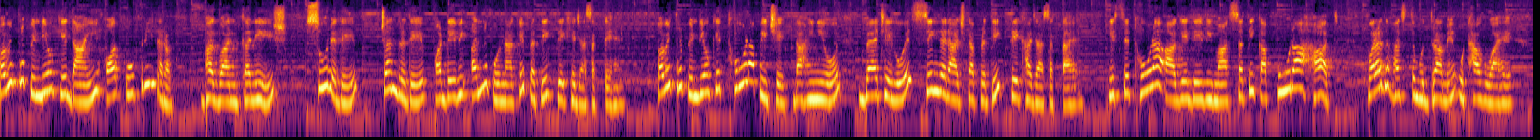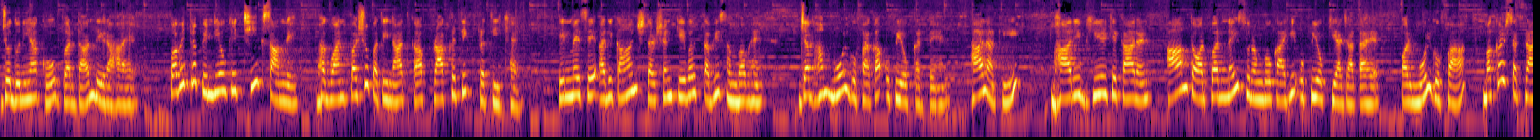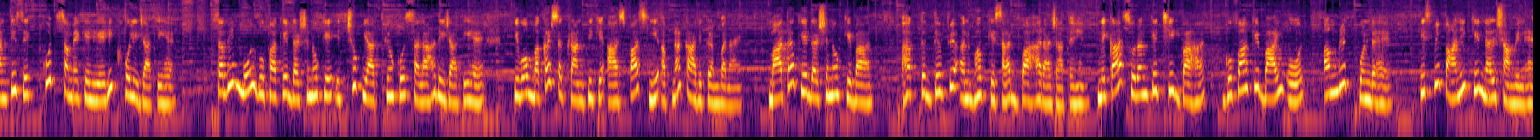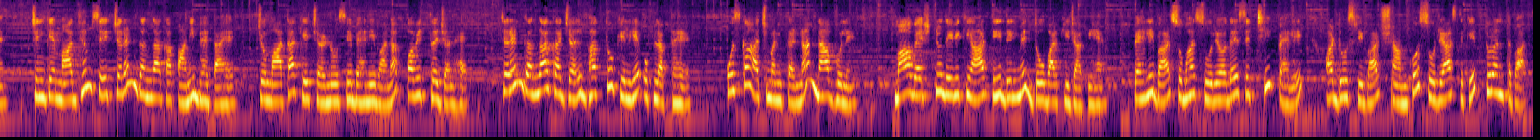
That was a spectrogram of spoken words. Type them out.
पवित्र पिंडियों के दाई और ऊपरी तरफ़ भगवान गणेश, सूर्यदेव, चंद्रदेव और देवी अन्नपूर्णा के प्रतीक देखे जा सकते हैं। पवित्र पिंडियों के थोड़ा पीछे दाहिनी ओर बैठे हुए सिंह राज का प्रतीक देखा जा सकता है। इससे थोड़ा आगे देवी माँ सती का पूरा हाथ वरद हस्त मुद्रा में उठा हुआ है, जो दुनिया को वरदान दे रहा है। पवित्र पिंडियों के ठीक सामने भगवान पशुपतिनाथ का प्राकृतिक प्रतीक है। इनमें से अधिकांश दर्शन केवल तभी संभव हैं, जब हम मूल गुफा का उपयोग करते हैं हालाँकि, भारी भीड़ के कारण आमतौर पर नई सुरंगों का ही उपयोग किया जाता है और मूल गुफा मकर संक्रांति से कुछ समय के लिए ही खोली जाती है सभी मूल गुफा के दर्शनों के इच्छुक यात्रियों को सलाह दी जाती है कि वो मकर संक्रांति के आसपास ही अपना कार्यक्रम बनाएँ। माता के दर्शनों के बाद भक्त दिव्य अनुभव के साथ बाहर आ जाते हैं। निकास सुरंग के ठीक बाहर गुफा के बाई ओर अमृत कुंड है। इसमें पानी के नल शामिल हैं, जिनके माध्यम से चरण गंगा का पानी बहता है जो माता के चरणों से बहने वाला पवित्र जल है। चरण गंगा का जल भक्तों के लिए उपलब्ध है। उसका आचमन करना ना भूलें। माँ वैष्णो देवी की आरती दिन में दो बार की जाती है। पहली बार सुबह सूर्योदय से ठीक पहले और दूसरी बार शाम को सूर्यास्त के तुरंत बाद।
